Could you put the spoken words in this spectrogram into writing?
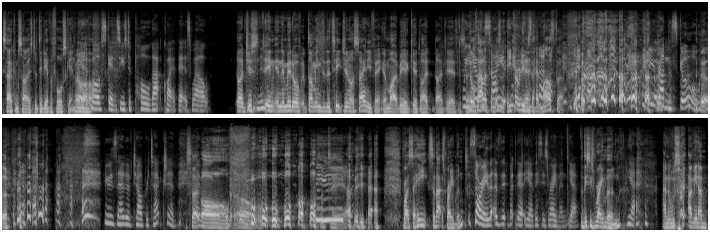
circumcised or did he have a foreskin? He had a Oh. foreskin, so he used to pull that quite a bit as well. Oh, just in, in the middle of. I mean, did the teacher not say anything? It might be a good I- idea to say. Well, you know- Northallerton, wasn't it? He science- probably was the headmaster. he ran the school. he was head of child protection. So, Um, oh, oh, dear, yeah. Right, so he, so that's Raymond. Sorry, that was it, but yeah, yeah, this is Raymond. Yeah, This is Raymond. yeah. And also, I mean, I'm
